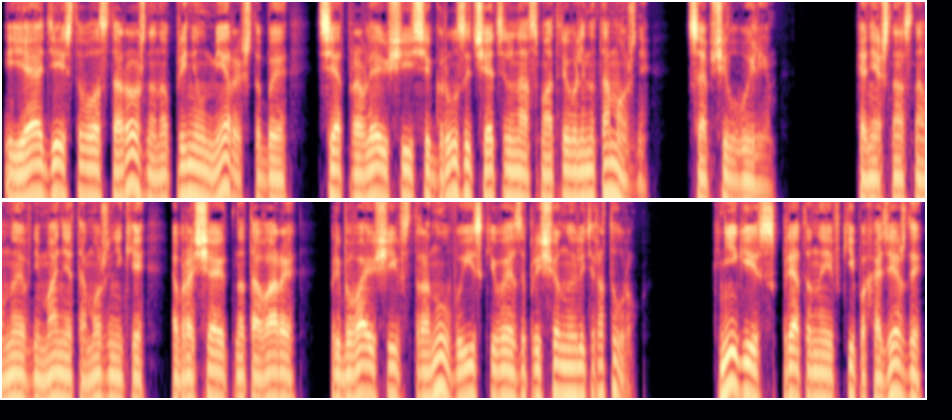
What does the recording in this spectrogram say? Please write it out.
Я действовал осторожно, но принял меры, чтобы все отправляющиеся грузы тщательно осматривали на таможне, сообщил Уильям. Конечно, основное внимание таможенники обращают на товары, прибывающие в страну, выискивая запрещенную литературу. Книги, спрятанные в кипах одежды,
